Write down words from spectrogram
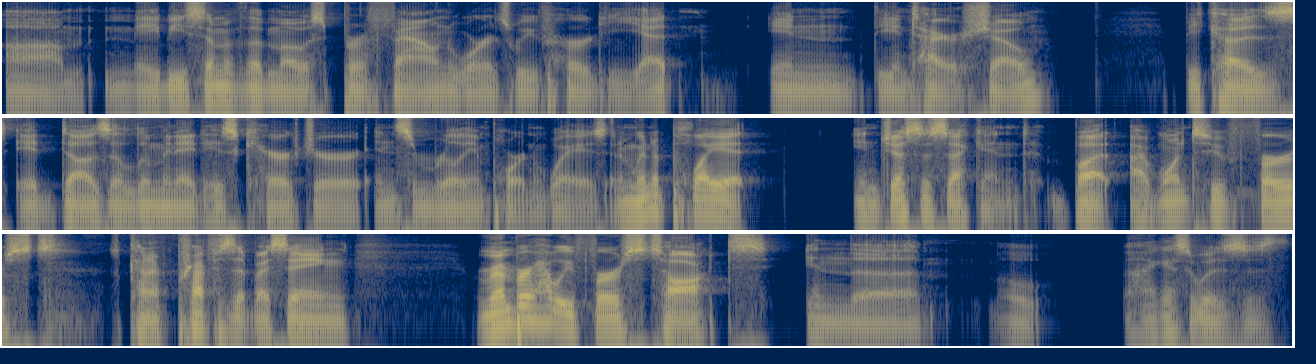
um, maybe some of the most profound words we've heard yet in the entire show because it does illuminate his character in some really important ways. And I'm going to play it in just a second, but I want to first kind of preface it by saying remember how we first talked in the, oh, I guess it was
